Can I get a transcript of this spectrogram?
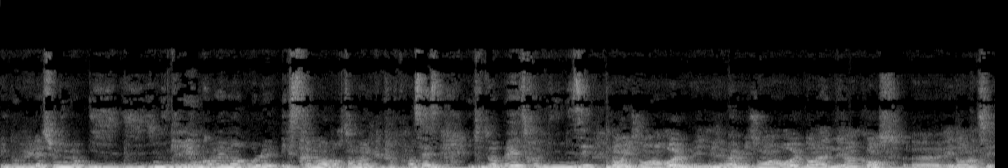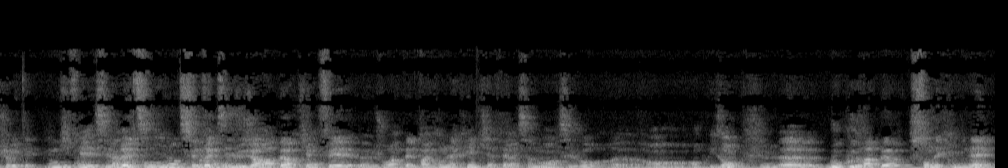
les populations immigrées ont quand même un rôle extrêmement important dans la culture française et qui ne doit pas être minimisé? Non, ils ont un rôle, mais comme ils ont un rôle dans la délinquance euh, et dans l'insécurité. Et c'est vrai, pour, c'est vrai pour plusieurs rappeurs qui ont fait, euh, je vous rappelle par exemple la crime qui a fait récemment un séjour en, en, prison. Mhm. beaucoup de rappeurs sont des criminels.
